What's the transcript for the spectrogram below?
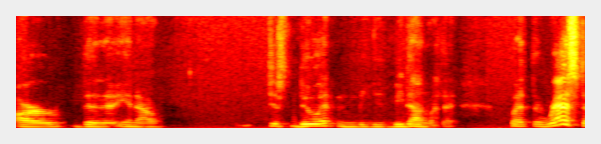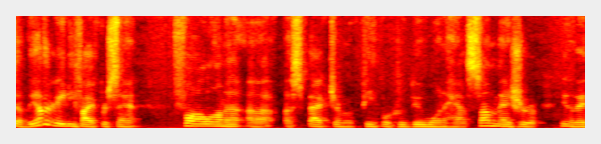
are the you know just do it and be, be done with it but the rest of the other 85% fall on a, a, a spectrum of people who do want to have some measure of you know they,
